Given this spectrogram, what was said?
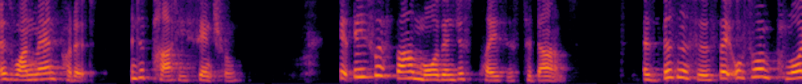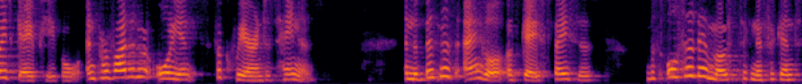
as one man put it, into party central. Yet these were far more than just places to dance. As businesses, they also employed gay people and provided an audience for queer entertainers. And the business angle of gay spaces was also their most significant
